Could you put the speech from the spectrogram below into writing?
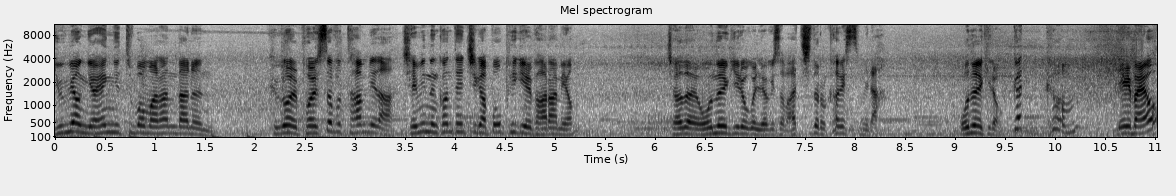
유명 여행 유튜버만 한다는 그걸 벌써부터 합니다 재밌는 컨텐츠가 뽑히길 바라며 저는 오늘 기록을 여기서 마치도록 하겠습니다 오늘 기록 끝! 그럼 내일 봐요!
